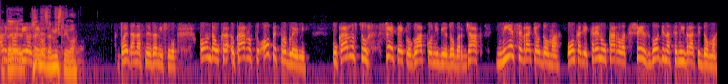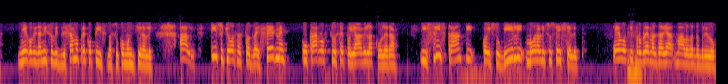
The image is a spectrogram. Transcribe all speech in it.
Ali to, to je je, bio to je nezamislivo. To je danas nezamislivo. Onda u, Ka- u Karlovcu opet problemi. U Karlovcu sve je teklo glatko, on je bio dobar đak, nije se vraćao doma. On kad je krenuo u Karlovac šest godina se ni vrati doma. Njegovi ga nisu vidjeli, samo preko pisma su komunicirali. Ali 1827. u Karlovcu se pojavila kolera. I svi stranci koji su bili morali su se iseliti. Evo ti problema za ja, maloga Dobrilu.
